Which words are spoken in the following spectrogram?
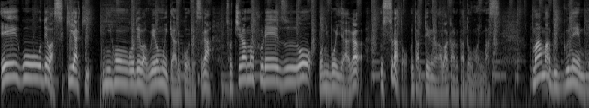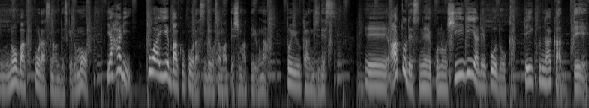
英語ではすき焼き日本語では上を向いて歩こうですがそちらのフレーズをボニ・ボイヤーがうっすらと歌っているのがわかるかと思います。まあまあビッグネームのバックコーラスなんですけどもやはりとはいえバックコーラスで収まってしまっているなという感じです、えー、あとですねこの CD やレコードを買っていく中で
